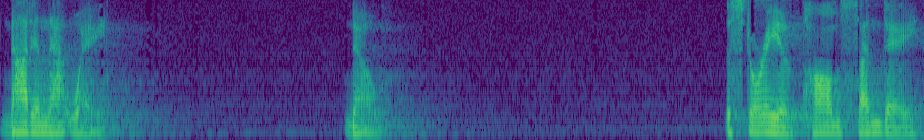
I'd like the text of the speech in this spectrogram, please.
not in that way. No. The story of Palm Sunday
